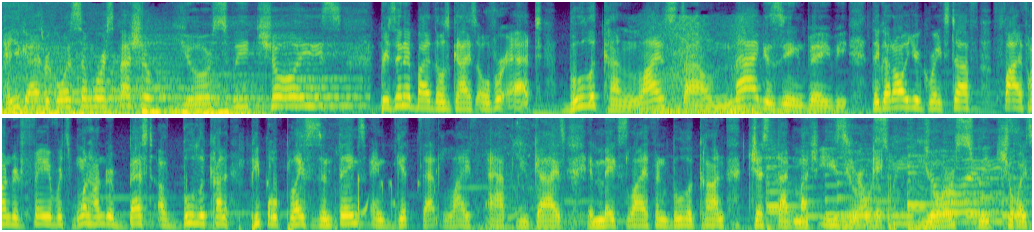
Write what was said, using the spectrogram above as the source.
Hey, you guys, we're going somewhere special. Your sweet choice. Presented by those guys over at Bulacan Lifestyle Magazine, baby. They've got all your great stuff 500 favorites, 100 best of Bulacan people, places, and things. And get that Life app, you guys. It makes life in Bulacan just that much easier. Your okay, sweet your choice. sweet choice.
